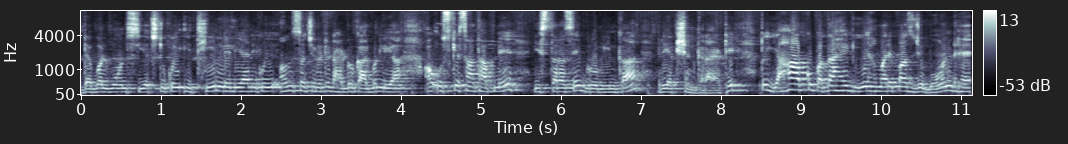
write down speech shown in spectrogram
double bond C H two कोई इथीन ले लिया, यानी कोई अनसेचुरेटेड हाइड्रोकार्बन लिया, और उसके साथ आपने इस तरह से ब्रोमीन का रिएक्शन कराया, ठीक? तो यहाँ आपको पता है कि ये हमारे पास जो बॉन्ड है,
